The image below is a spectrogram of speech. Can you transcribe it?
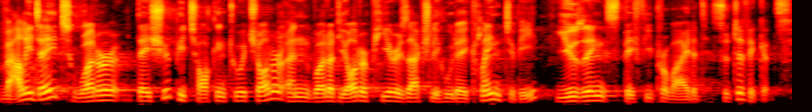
validate whether they should be talking to each other and whether the other peer is actually who they claim to be using SPIFFE provided certificates.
